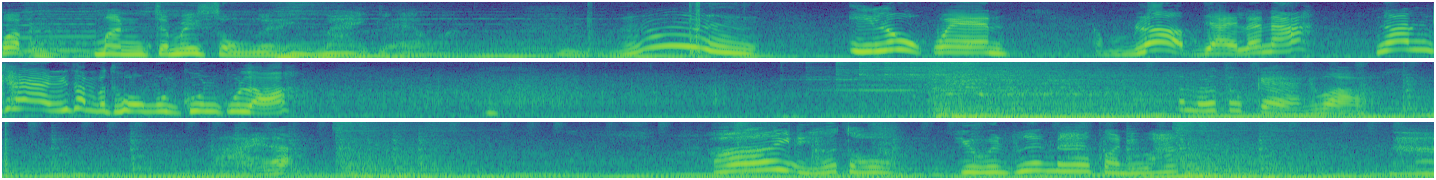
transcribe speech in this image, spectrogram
ว่ามันจะไม่ส่งเงินให้แม่อีกแล้วอะอืมอีลูกเวนกำเริบใหญ่แล้วนะ เงินแค่นี้ทำมาทวงบุญคุณกูเหรอทำไมรถเท่าแก่นี่หว่าตาย ละเฮ้ยเดี๋ยวโตอยู่เป็นเพื่อนแม่ก่อนดีวะน่า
